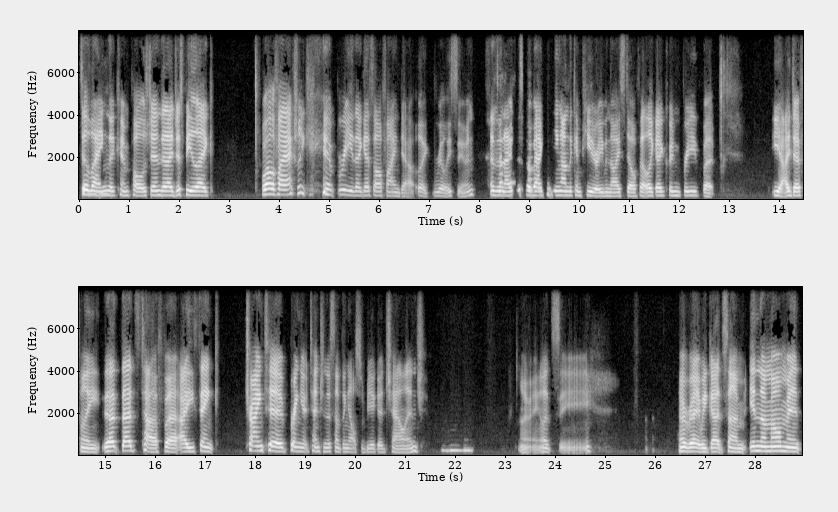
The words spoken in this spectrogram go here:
delaying the compulsion that I'd just be like, "Well, if I actually can't breathe, I guess I'll find out like really soon." And then I just go back to being on the computer, even though I still felt like I couldn't breathe. But yeah, I definitely that that's tough. But I think trying to bring your attention to something else would be a good challenge. Mm-hmm. All right, let's see. All right, we got some in the moment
